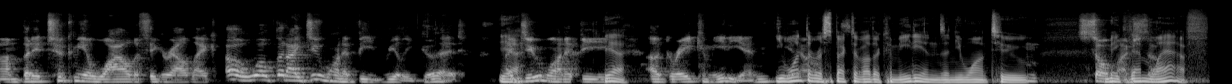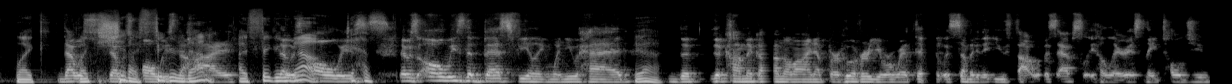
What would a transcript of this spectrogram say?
Um, but it took me a while to figure out, like, oh, well, but I do want to be really good. Yeah. I do want to be Yeah. a great comedian. You, want the respect of other comedians and you want to so make them so. laugh. Like That was like, that shit, was I always figured the it high. out. I figured that it was out. always Yes. that was always the best feeling when you had Yeah. the the comic on the lineup or whoever you were with that was somebody that you thought was absolutely hilarious and they told you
